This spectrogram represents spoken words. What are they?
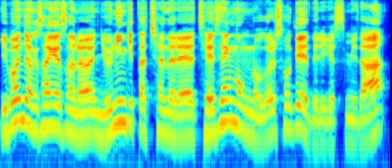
이번 영상에서는 유닝 기타 채널의 재생 목록을 소개해 드리겠습니다.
